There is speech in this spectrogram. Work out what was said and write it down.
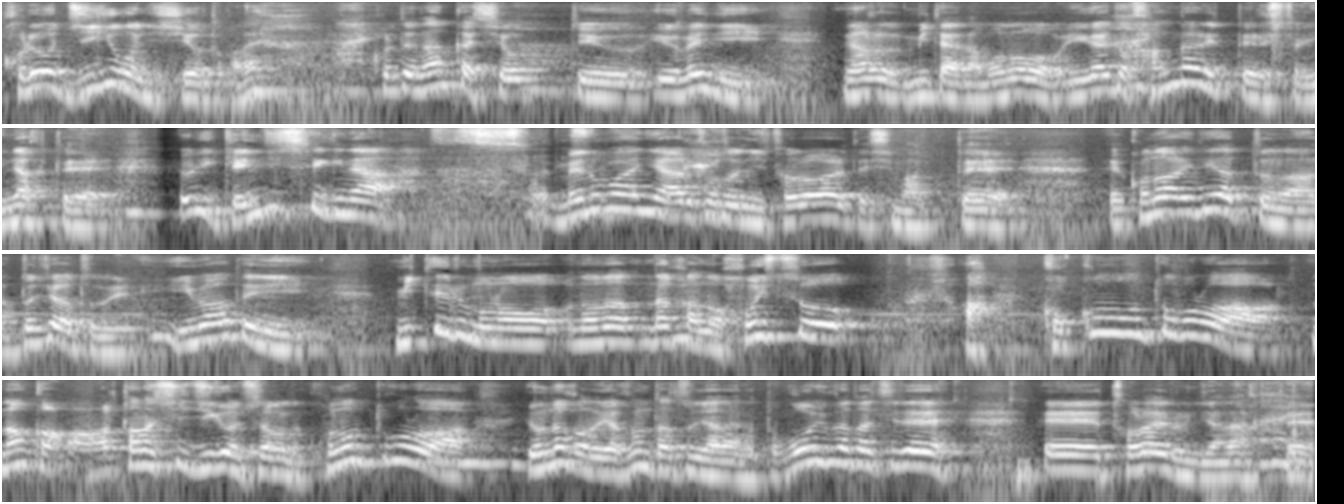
これを事業にしようとかね、はい、これで何かしようっていう夢になるみたいなものを意外と考えてる人いなくて、より現実的な目の前にあることにとらわれてしまって、はい、このアイデアっていうのはどちらかというと今までに見てるものの中の本質をあここのところはなんか新しい事業につながる。このところは世の中の役に立つんじゃないかと。こういう形で、えー、捉えるんじゃなくて、はい、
